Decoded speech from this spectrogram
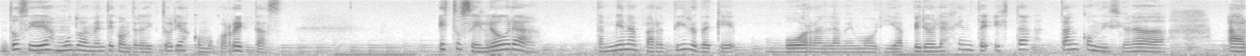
dos ideas mutuamente contradictorias como correctas. Esto se logra también a partir de que borran la memoria, pero la gente está tan condicionada a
